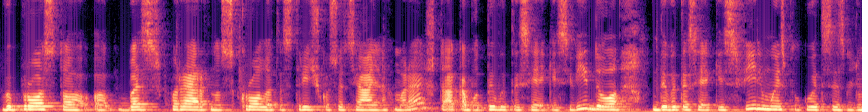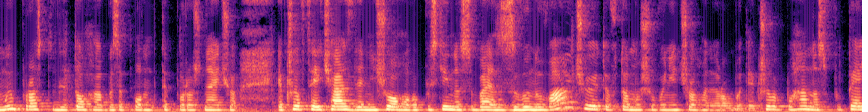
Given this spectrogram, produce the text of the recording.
ви просто е, безперервно скролите стрічку соціальних мереж, так або дивитеся якісь відео, дивитеся якісь фільми, спілкуєтеся з людьми просто для того, аби заповнити порожнечу. Якщо в цей час для нічого ви постійно себе звинувачуєте в тому, що ви нічого не робите, якщо ви погано спите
